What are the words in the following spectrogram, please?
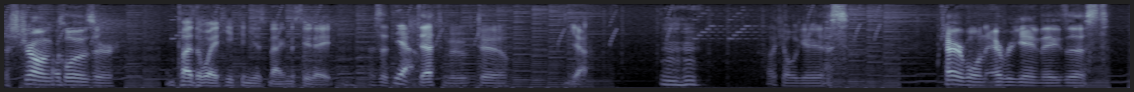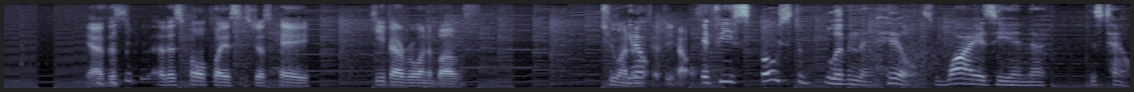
A strong Oh. closer. By the way, he can use magnitude eight. That's a Yeah. death move too. Yeah, Mm-hmm. I like Elgaeus. Terrible in every game they exist. Yeah. This uh, this whole place is just hey, keep everyone above 250 health. If he's supposed to live in the hills, why is he in uh, this town?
